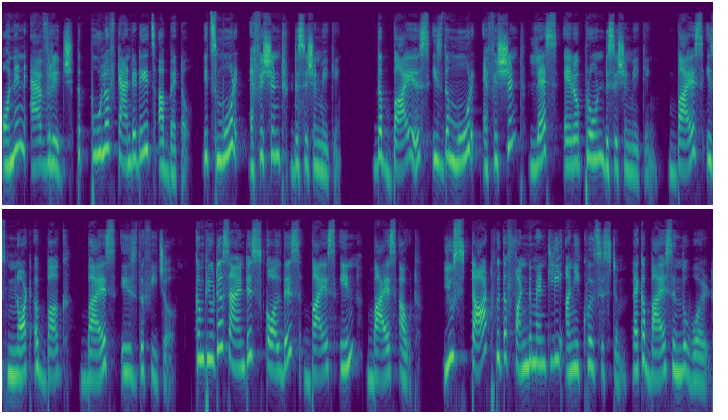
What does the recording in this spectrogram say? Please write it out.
on an average, the pool of candidates are better. It's more efficient decision making. The bias is the more efficient, less error prone decision making. Bias is not a bug, bias is the feature. Computer scientists call this bias in, bias out. You start with a fundamentally unequal system, like a bias in the world.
